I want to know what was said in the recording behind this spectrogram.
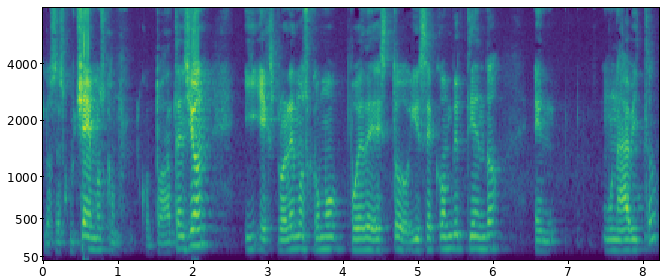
los escuchemos con, con, toda atención y exploremos cómo puede esto irse convirtiendo en un hábito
